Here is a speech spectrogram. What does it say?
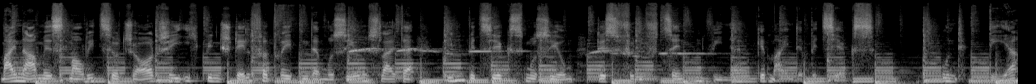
Mein Name ist Maurizio Giorgi, ich bin stellvertretender Museumsleiter im Bezirksmuseum des 15. Wiener Gemeindebezirks. Und der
